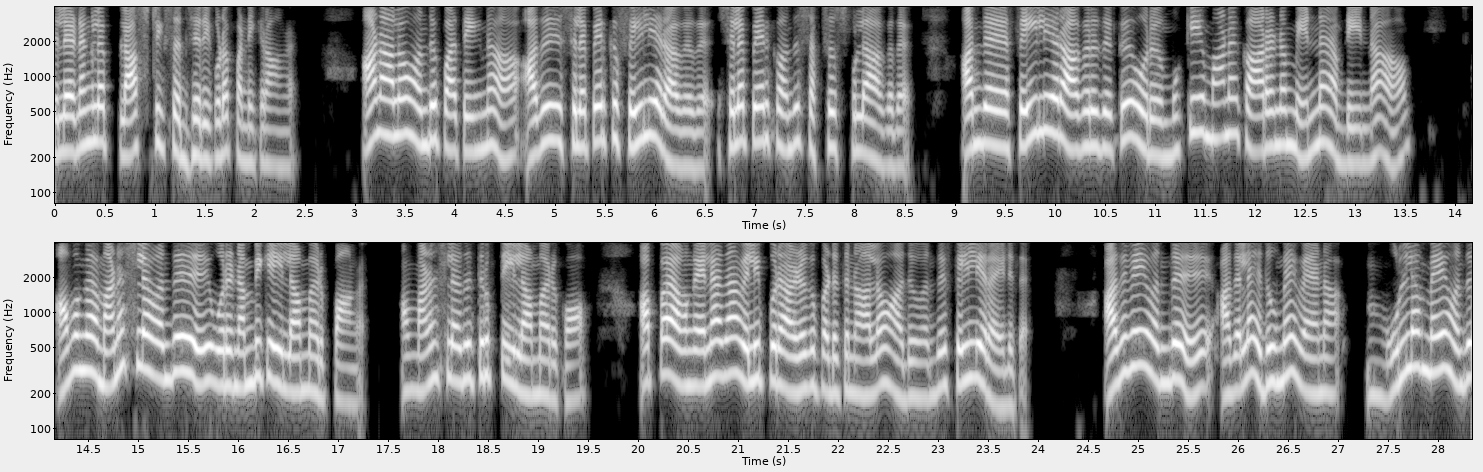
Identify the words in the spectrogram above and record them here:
சில இடங்களில் பிளாஸ்டிக் சர்ஜரி கூட பண்ணிக்கிறாங்க. ஆனாலும் வந்து பார்த்தீங்கன்னா அது சில பேருக்கு ஃபெயிலியர் ஆகுது. சில பேருக்கு வந்து சக்ஸஸ்ஃபுல்லாக ஆகுது. அந்த ஃபெயிலியர் ஆகிறதுக்கு ஒரு முக்கியமான காரணம் என்ன அப்படின்னா அவங்க மனசில் வந்து ஒரு நம்பிக்கை இல்லாமல் இருப்பாங்க. அவங்க மனசில் வந்து திருப்தி இல்லாமல் இருக்கும். அப்போ அவங்க என்னதான் வெளிப்புற அழகுபடுத்தினாலும் அது வந்து ஃபெயிலியர் ஆகிடுது அதுவே வந்து அதெல்லாம் எதுவுமே வேணாம். உள்ளமே வந்து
